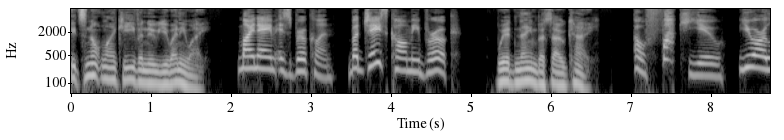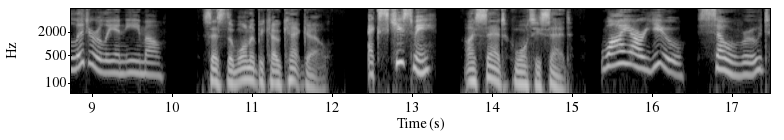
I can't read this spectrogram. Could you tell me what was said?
It's not like Eva knew you anyway. My name is Brooklyn, but Jace call me Brooke. Weird name but okay. Oh, fuck you. You are literally an emo. Says the wannabe coquette girl. Excuse me. I said what he said. Why are you so rude?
